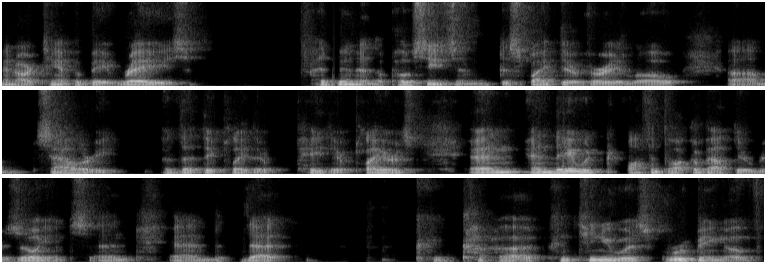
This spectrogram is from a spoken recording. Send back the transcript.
and our Tampa Bay Rays had been in the postseason despite their very low um, salary that they play their pay their players and and they would often talk about their resilience and and that uh, continuous grouping of,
